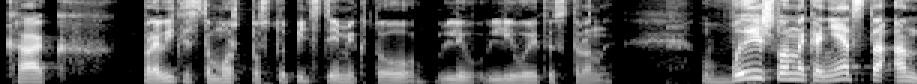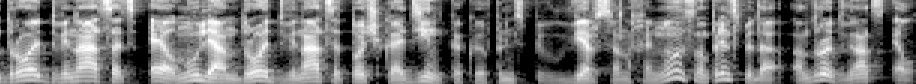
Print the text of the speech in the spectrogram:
как правительство может поступить с теми, кто ливает из страны. Вышла наконец-то Android 12L, ну или Android 12.1, как ее, в принципе, версия нахамилась, но, в принципе, да, Android 12L.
